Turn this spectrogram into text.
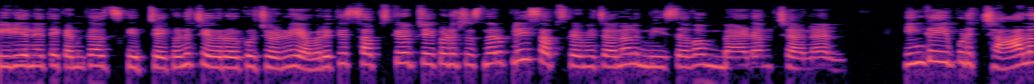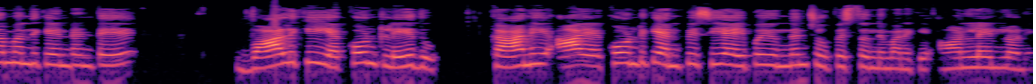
వీడియోని అయితే కనుక స్కిప్ చేయకుండా చివరి వరకు చూడండి. ఎవరైతే సబ్స్క్రైబ్ చేయకుండా చూస్తున్నారో ప్లీజ్ సబ్స్క్రైబ్ మై ఛానల్. మీ సేవ మేడం ఛానల్. ఇంకా ఇప్పుడు చాలా మందికి ఏంటంటే వాళ్ళకి అకౌంట్ లేదు. కానీ ఆ అకౌంట్కి ఎన్పిసిఐ అయిపోయి ఉందని చూపిస్తుంది మనకి ఆన్లైన్లోనే.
